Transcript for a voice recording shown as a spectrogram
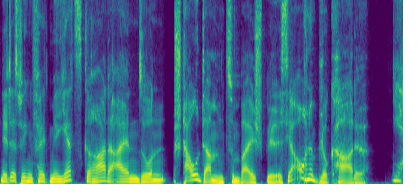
Nee, deswegen fällt mir jetzt gerade ein, so ein Staudamm zum Beispiel, ist ja auch eine Blockade. Ja,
